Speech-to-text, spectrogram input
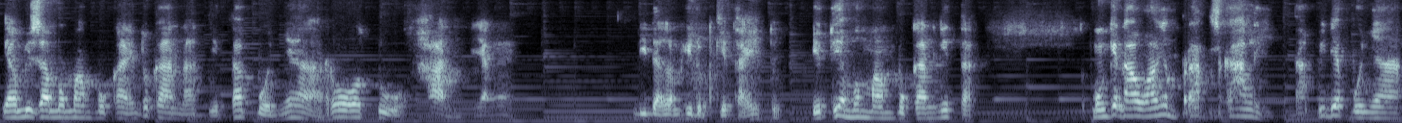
yang bisa memampukan itu karena kita punya roh Tuhan yang di dalam hidup kita itu. Itu yang memampukan kita. Mungkin awalnya berat sekali, tapi dia punya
